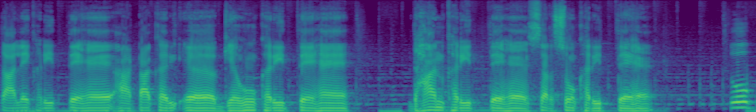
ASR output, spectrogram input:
दालें खरीदते हैं, आटा खरी गेहूँ खरीदते हैं धान खरीदते हैं, सरसों खरीदते हैं तो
